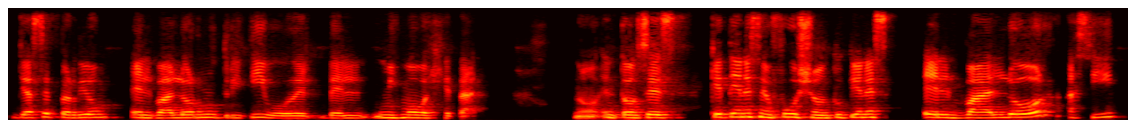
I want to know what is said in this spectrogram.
ya se perdió el valor nutritivo del, del mismo vegetal. ¿no? Entonces, ¿qué tienes en Fusion? Tú tienes el valor así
